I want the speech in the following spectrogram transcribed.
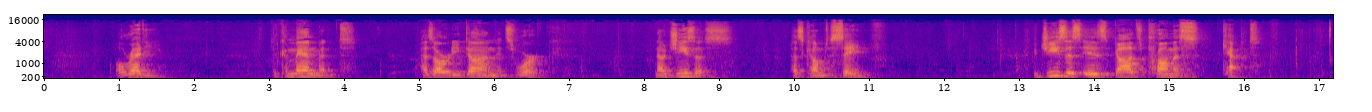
already. The commandment has already done its work. Now, Jesus has come to save. Jesus is God's promise kept,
